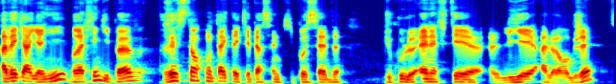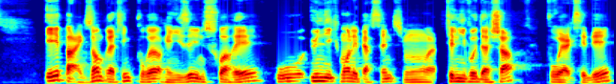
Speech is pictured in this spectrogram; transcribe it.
Avec Ariani, Breitling, ils peuvent rester en contact avec les personnes qui possèdent du coup le NFT euh, lié à leur objet. Et par exemple, Breitling pourrait organiser une soirée où uniquement les personnes qui ont euh, tel niveau d'achat pourraient accéder.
